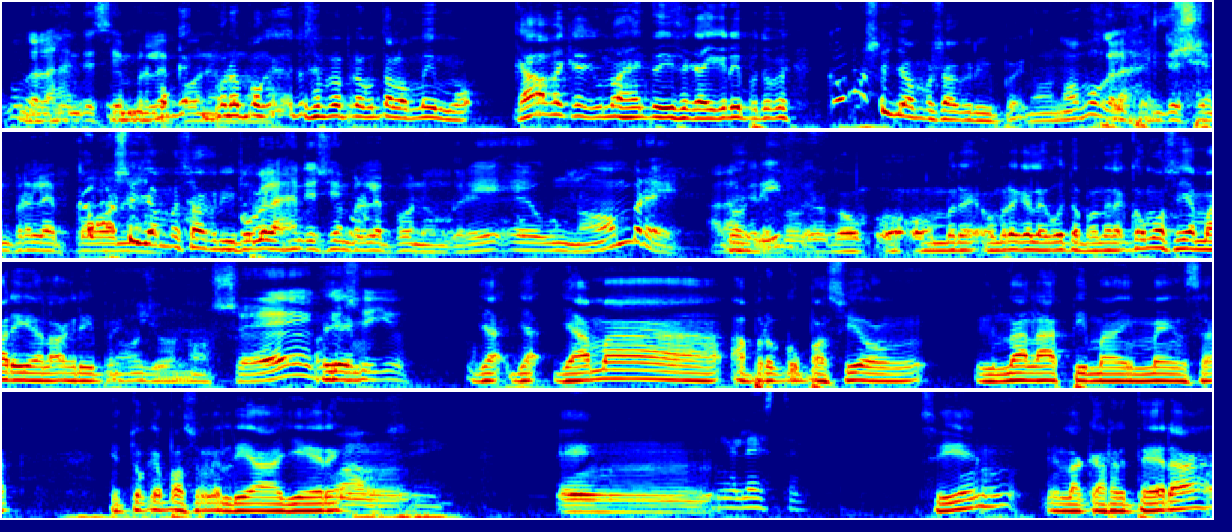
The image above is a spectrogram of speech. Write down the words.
Porque la gente siempre le ¿Por qué- pone Pero porque tú siempre preguntas lo mismo. Cada vez que una gente dice que hay gripe, tú ves, ¿cómo se llama esa gripe? No, no, porque la gente siempre le pone. ¿Cómo se llama esa gripe? Porque la gente siempre le pone un, gri- eh, un nombre a la gripe. no, no, hombre, hombre que le gusta ponerle. ¿Cómo se llamaría la gripe? No, yo no sé, qué sé yo. ya- ya- llama a preocupación y una lástima inmensa. Esto que pasó en el día de ayer en, sí. en, En el este. sí, en, en la carretera,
